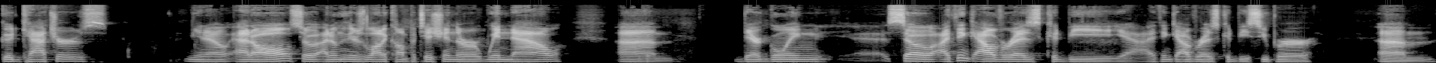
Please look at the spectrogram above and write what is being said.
good catchers, you know, at all. So I don't think there's a lot of competition. They're win now. Um, they're going. uh, So I think Alvarez could be. Yeah, I think Alvarez could be super, um,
